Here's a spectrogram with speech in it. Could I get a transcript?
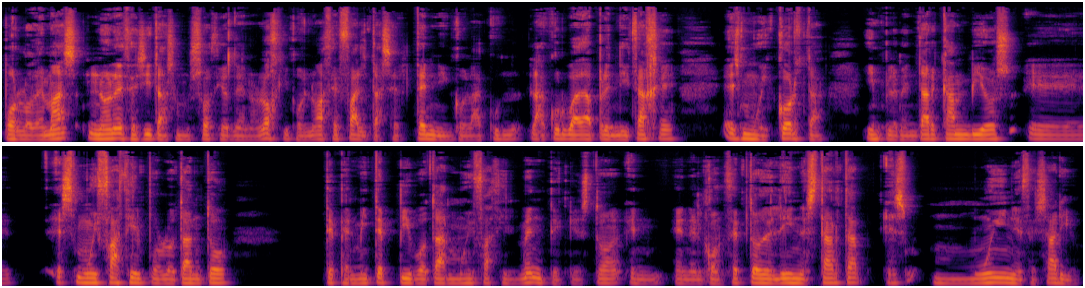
Por lo demás, no necesitas un socio tecnológico, no hace falta ser técnico, la, curva de aprendizaje es muy corta, implementar cambios eh, es muy fácil, por lo tanto, te permite pivotar muy fácilmente, que esto en, el concepto de Lean Startup es muy necesario.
